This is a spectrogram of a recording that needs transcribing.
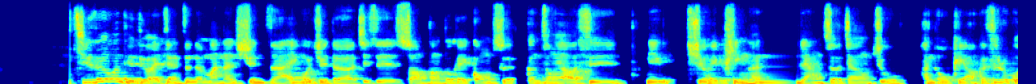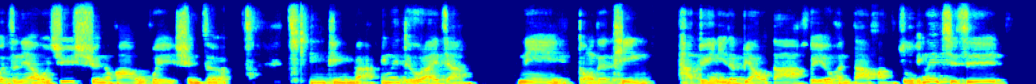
其实这个问题对我来讲真的蛮难选择啊，因为我觉得其实双方都可以共存，更重要的是你学会平衡两者，这样就很 OK 啊。可是如果真的要我去选的话，我会选择倾听吧，因为对我来讲，你懂得听，它对你的表达会有很大帮助。因为其实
